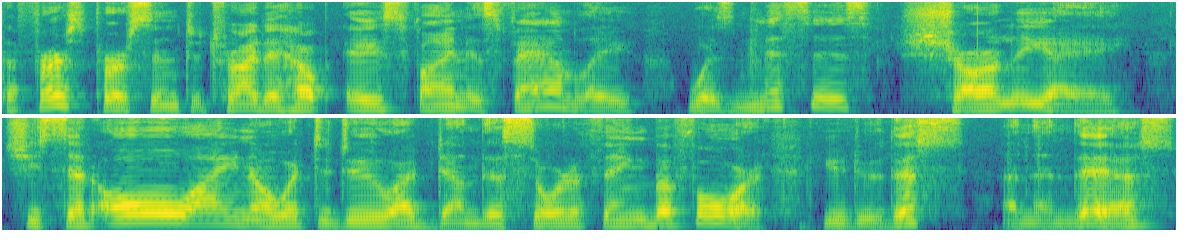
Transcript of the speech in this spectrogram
The first person to try to help Ace find his family was Mrs. Charlier. She said, Oh, I know what to do. I've done this sort of thing before. You do this and then this,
